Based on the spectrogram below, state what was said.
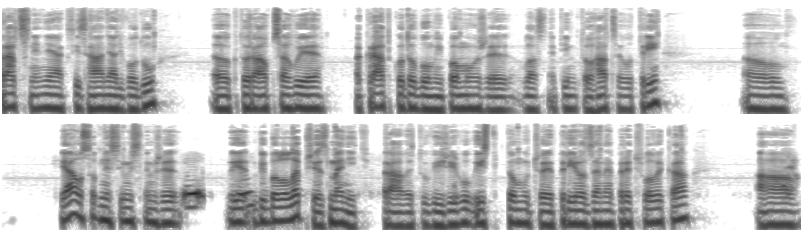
pracne nejak si zháňať vodu, e, ktorá obsahuje a krátkodobo mi pomôže vlastne týmto HCO3. E, ja osobne si myslím, že je, by bolo lepšie zmeniť práve tú výživu, ísť k tomu, čo je prirodzené pre človeka. A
